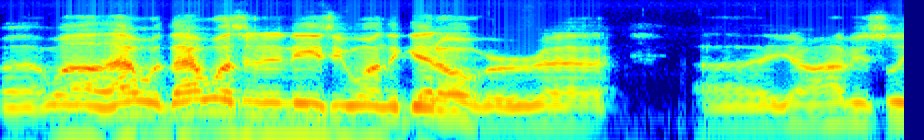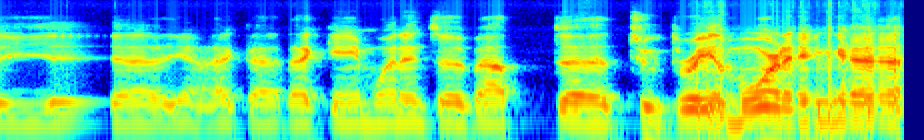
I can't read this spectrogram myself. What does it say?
Uh, well, that that wasn't an easy one to get over. Uh, uh, you know, obviously, uh, you know that, that game went into about uh, two, three in the morning. Uh,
